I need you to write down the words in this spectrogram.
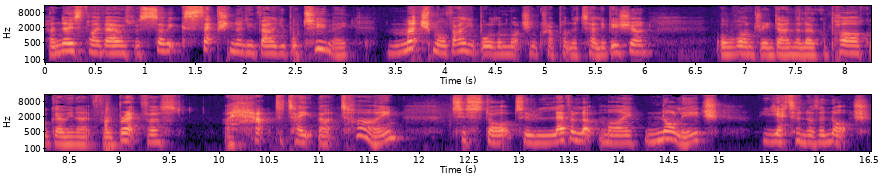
And those five hours were so exceptionally valuable to me, much more valuable than watching crap on the television or wandering down the local park or going out for a breakfast. I had to take that time to start to level up my knowledge yet another notch.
